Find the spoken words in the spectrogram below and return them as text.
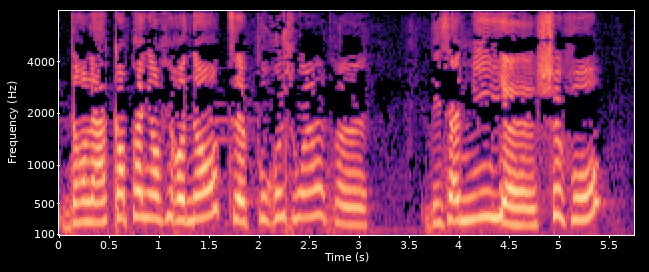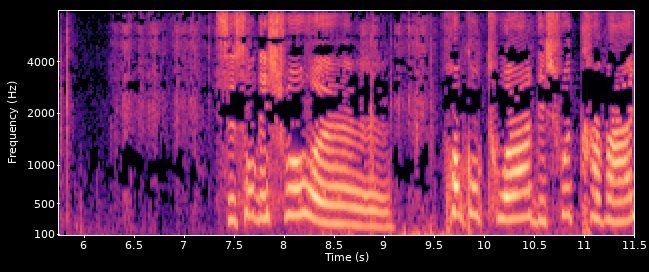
dans la campagne environnante pour rejoindre euh, des amis chevaux. Ce sont des chevaux franc-comtois, des chevaux de travail.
